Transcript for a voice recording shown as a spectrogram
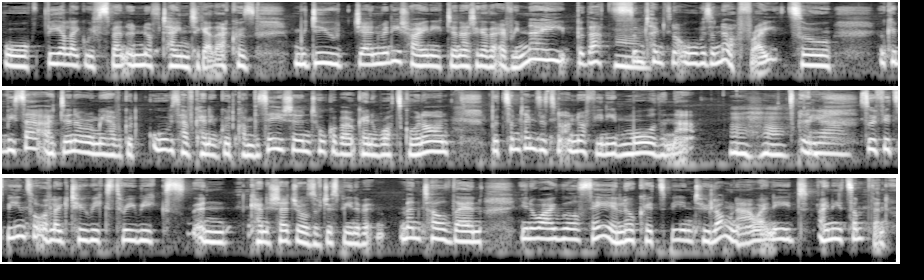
or feel like we've spent enough time together, because we do generally try and eat dinner together every night, but that's mm. sometimes not always enough, right? So we can be sat at dinner and we have a good, always have kind of good conversation, talk about kind of what's going on, but sometimes it's not enough. You need more than that. Mm-hmm. yeah. So if it's been sort of like two weeks, three weeks, and kind of schedules have just been a bit mental, then you know I will say, look, it's been too long now. I need, I need something.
